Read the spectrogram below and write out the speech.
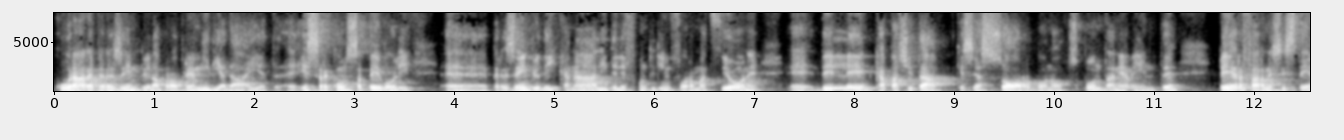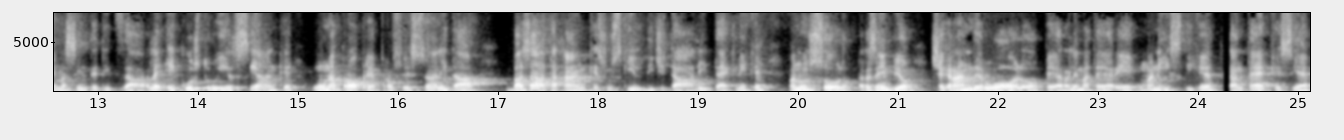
curare per esempio la propria media diet, eh, essere consapevoli eh, per esempio dei canali, delle fonti di informazione, eh, delle capacità che si assorbono spontaneamente per farne sistema, sintetizzarle e costruirsi anche una propria professionalità basata anche su skill digitali, tecniche, ma non solo. Per esempio c'è grande ruolo per le materie umanistiche, tant'è che si è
